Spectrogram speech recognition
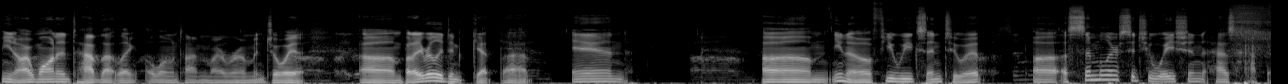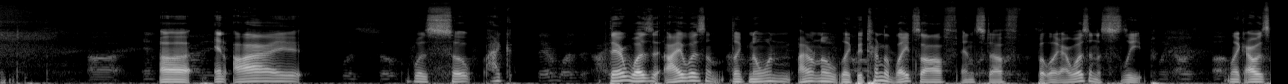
you know i wanted to have that like alone time in my room enjoy it. Um but i really didn't get that. And um you know a few weeks into it uh, a similar situation has happened uh and i was so like there was I wasn't like no one I don't know like they turned the lights off and stuff but like I wasn't asleep like I was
